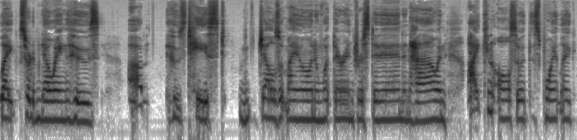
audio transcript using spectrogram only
like sort of knowing whose um, whose taste gels with my own and what they're interested in and how. And i can also at this point like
